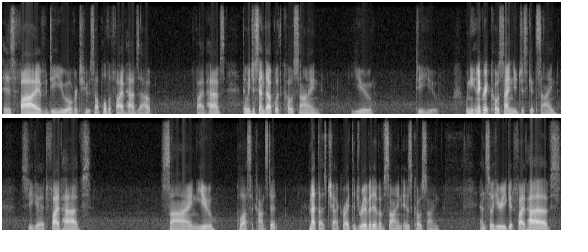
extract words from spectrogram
is 5 du over 2. So I'll pull the 5 halves out. 5 halves. Then we just end up with cosine u du. When you integrate cosine, you just get sine. So you get 5 halves sine u plus a constant and that does check, right? The derivative of sine is cosine. And so here you get 5 halves,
